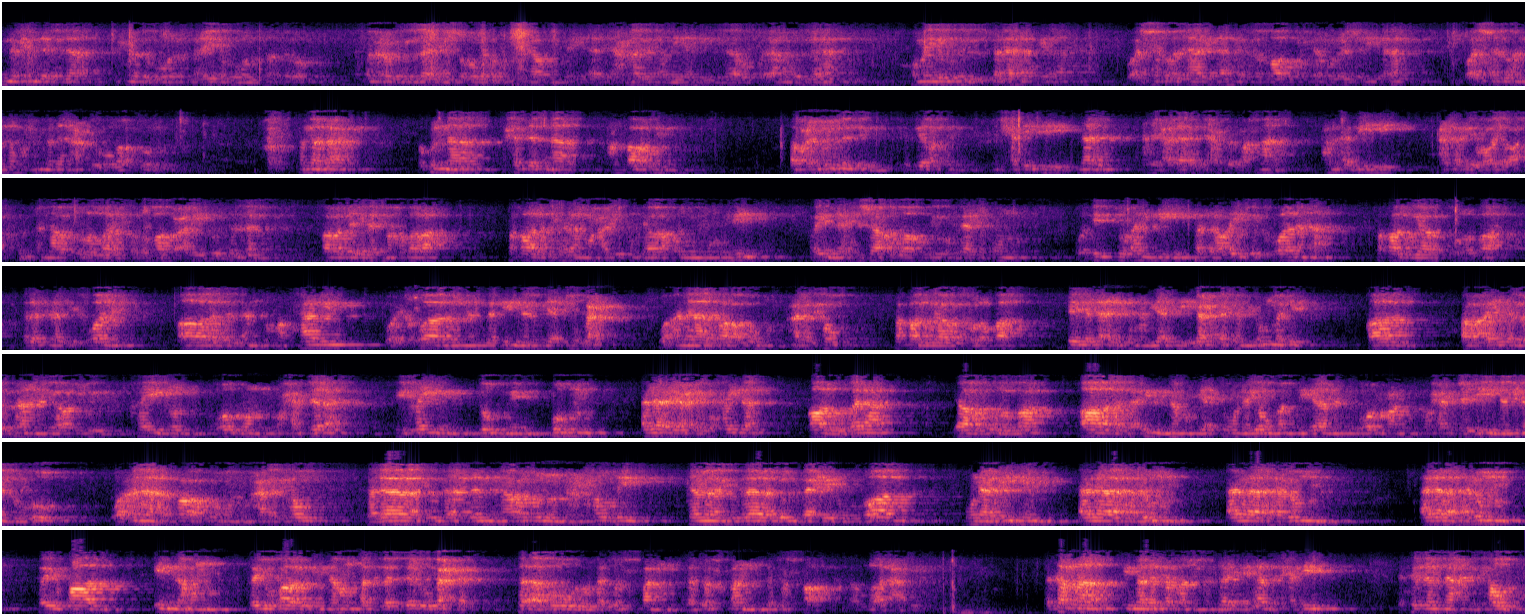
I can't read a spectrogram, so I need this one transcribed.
إن الحمد لله نحمده ونستعينه ونستغفره ونعوذ بالله من شرور أنفسنا ومن سيئات أعمالنا من يهده الله فلا مضل له ومن يضلل فلا هادي له وأشهد أن لا إله إلا الله وحده لا شريك له وأشهد أن محمدا عبده ورسوله. أما بعد فكنا تحدثنا عن طرف أو عن جملة كثيرة من حديث مالك عن العلاء بن عبد الرحمن عن أبيه عن أبي هريرة أن رسول الله صلى الله عليه وسلم خرج إلى المقبرة فقال السلام عليكم يا قوم المؤمنين فإن إن شاء الله بكم لاحقون وددت أني قد رأيت إخواننا. فقالوا يا رسول الله فلسنا بإخوان قال بل أنتم أصحابي وإخواننا الذين لم يأتوا بعد وأنا فرضهم على الحوض. فقالوا يا رسول الله كيف تعرف من يأتي بعدك من أمتك؟ قال أرأيت لو كان لرجل خيل غر محجلة في خيل دهم بهم ألا يعرف خيلا قالوا بلى. يا رسول الله قال فإنهم يأتون يوم القيامة غرا محجلين من الوضوء وأنا فرطهم على الحوض فلا يزادن رجل عن حوضي كما يزاد البعير الضال. أناديهم ألا هلم ألا هلم ألا هلم فيقال إنهم فيقال إنهم قد بدلوا بعدك. فأقول فتسقا فتسقا فتسقى الله العافية ذكرنا فيما ذكرنا من مسائل هذا الحديث. تكلمنا عن الحوض.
